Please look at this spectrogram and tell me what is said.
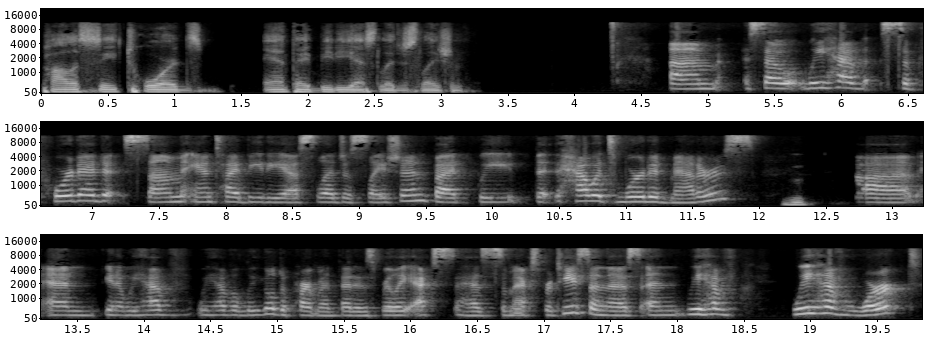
policy towards anti-BDS legislation? Um, so we have supported some anti-BDS legislation, but we how it's worded matters. Mm-hmm. Uh, and you know we have we have a legal department that is really ex- has some expertise in this, and we have we have worked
